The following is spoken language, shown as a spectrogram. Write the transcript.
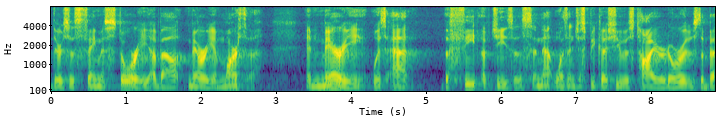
there's this famous story about Mary and Martha. And Mary was at the feet of Jesus, and that wasn't just because she was tired or it was, the be-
